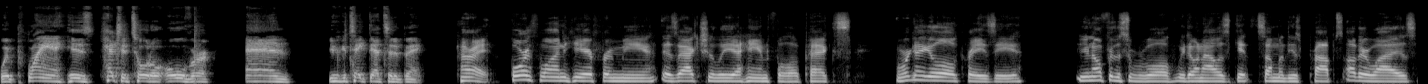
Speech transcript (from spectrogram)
with playing his catch a total over and you could take that to the bank. All right. Fourth one here for me is actually a handful of picks. And we're going to get a little crazy. You know, for the Super Bowl, we don't always get some of these props otherwise,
